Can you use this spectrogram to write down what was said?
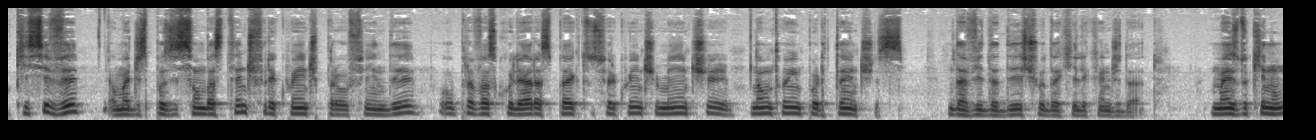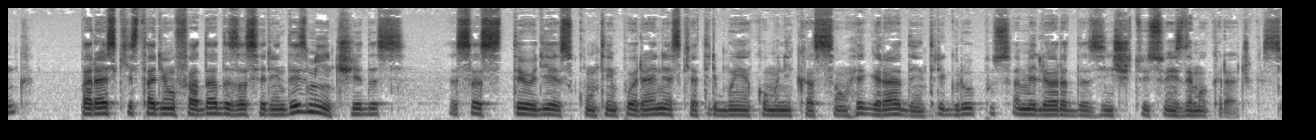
O que se vê é uma disposição bastante frequente para ofender ou para vasculhar aspectos frequentemente não tão importantes da vida deste ou daquele candidato. Mais do que nunca, parece que estariam fadadas a serem desmentidas essas teorias contemporâneas que atribuem a comunicação regrada entre grupos à melhora das instituições democráticas.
